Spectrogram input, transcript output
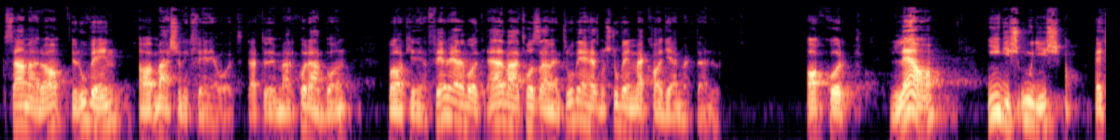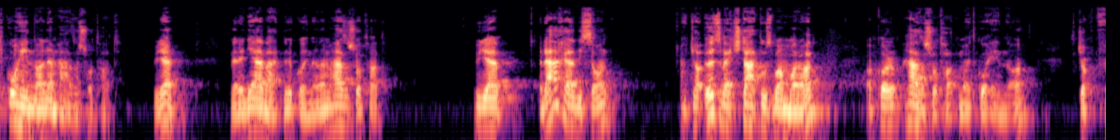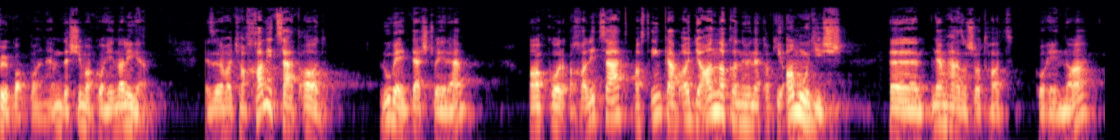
számára Ruvén a második férje volt. Tehát ő már korábban valakinél férje volt, elvált, hozzáment Ruvénhez, most Ruvén meghal gyermektelenül. Akkor Lea így is, úgy is egy kohénnal nem házasodhat. Ugye? Mert egy elvált nő kohénnal nem házasodhat. Ugye Ráhel viszont, hogyha özvegy státuszban marad, akkor házasodhat majd kohénnal, csak főpappal nem, de sima kohénnal igen. Ezért, hogyha halicát ad Ruvén testvére, akkor a halicát azt inkább adja annak a nőnek, aki amúgy is ö, nem házasodhat Kohénnal,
